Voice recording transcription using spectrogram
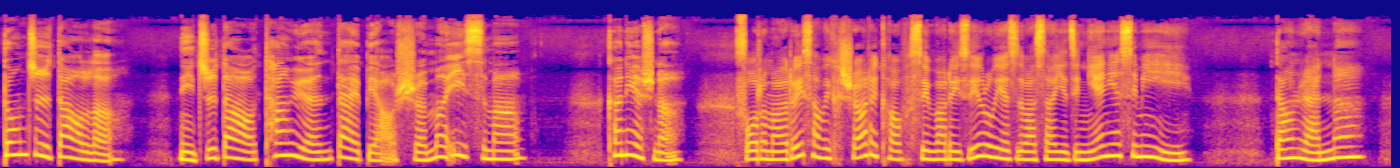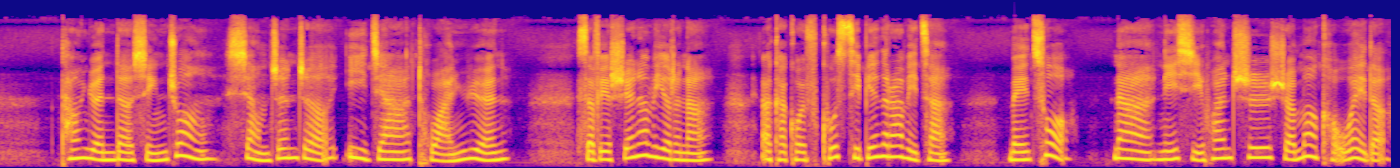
冬至到了，你知道汤圆代表什么意思吗？Конечно, форма рисовых шариков символизирует воссоединение семьи. 当然呢，汤圆的形状象征着一家团圆。Совершенно верно. А какой вкус тебе нравится? 没错，那你喜欢吃什么口味的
